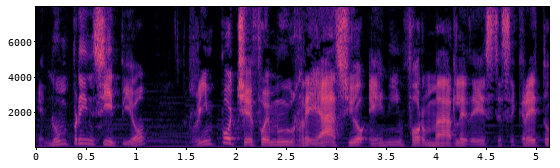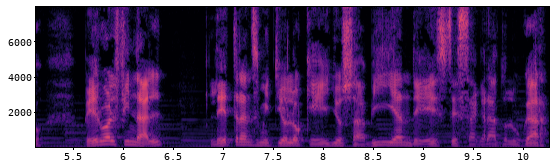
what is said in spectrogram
En un principio, Rinpoche fue muy reacio en informarle de este secreto, pero al final le transmitió lo que ellos sabían de este sagrado lugar.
